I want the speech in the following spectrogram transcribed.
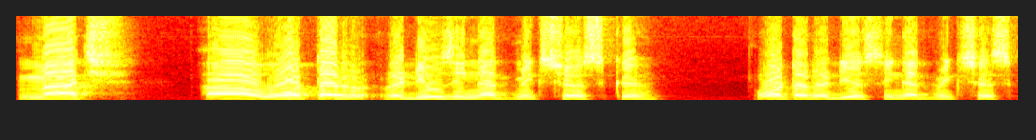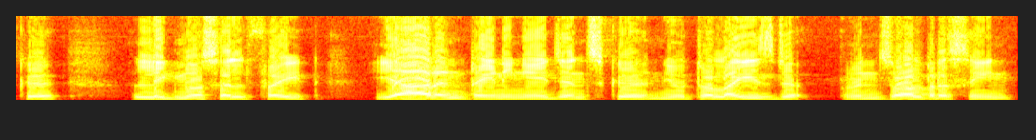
Match uh, water reducing admixtures, water reducing admixtures, lignosulfate, air entraining agents, neutralized vinsol resin,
